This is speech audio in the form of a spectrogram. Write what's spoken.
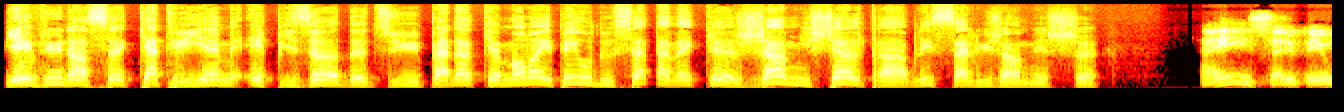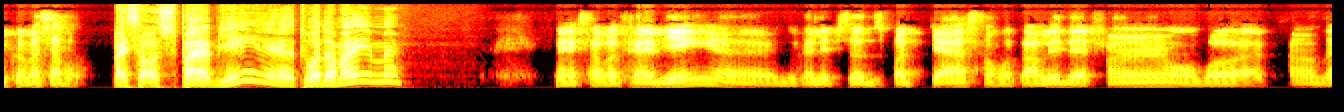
Bienvenue dans ce quatrième épisode du Paddock. Mon nom est P.O. Doucette avec Jean-Michel Tremblay. Salut Jean-Mich. Hey, salut P.O. Comment ça va? Ben, ça va super bien. Toi de même? Ben, ça va très bien. Euh, nouvel épisode du podcast. On va parler de F1. On va prendre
